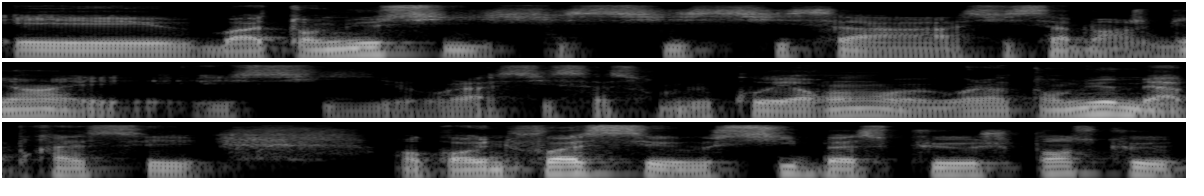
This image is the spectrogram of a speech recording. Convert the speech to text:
Et bah, tant mieux si, si, si, ça, si ça marche bien et, si, voilà, si ça semble cohérent, voilà, tant mieux. Mais après, c'est encore une fois, c'est aussi parce que je pense que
